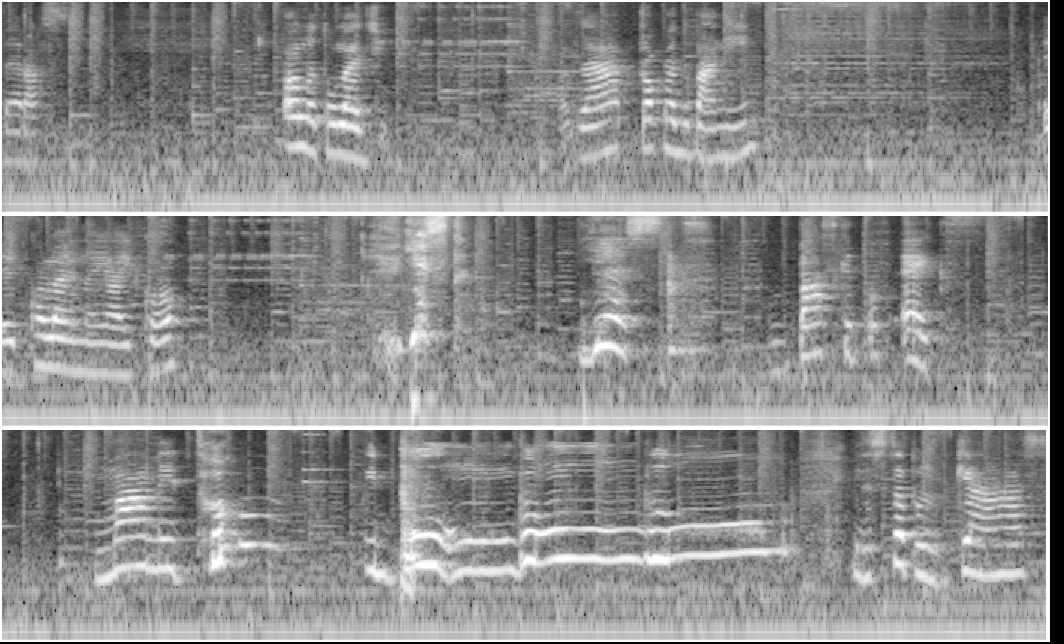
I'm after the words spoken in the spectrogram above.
teraz. Ale to leci. Za Chocolate Bunny. Y, Kolejne jajko. Jest! Jest! Basket of Eggs. Mamy to! I boom, boom, boom! The staples gas.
